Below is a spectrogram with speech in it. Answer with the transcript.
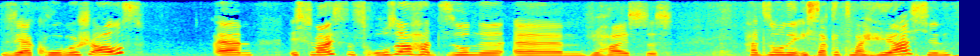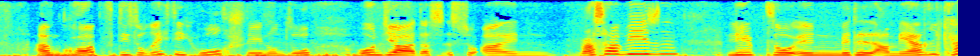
sehr komisch aus. Ähm, ist meistens rosa, hat so eine, ähm, wie heißt es? Hat so eine, ich sag jetzt mal Härchen am Kopf, die so richtig hoch stehen und so. Und ja, das ist so ein Wasserwesen, lebt so in Mittelamerika.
